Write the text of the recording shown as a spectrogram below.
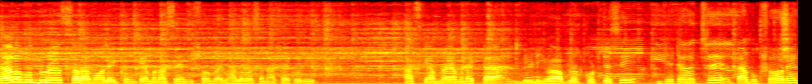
হ্যালো বন্ধুরা, আসসালামু আলাইকুম। কেমন আছেন? সবাই ভালো আছেন, আশা করি। আজকে আমরা এমন একটা ভিডিও আপলোড করতেছি, যেটা হচ্ছে তাবুক শহরের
